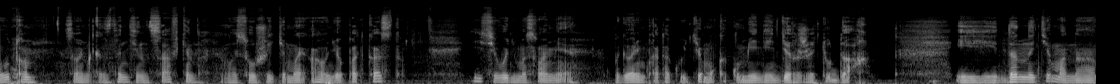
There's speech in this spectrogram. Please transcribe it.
Доброе утро, с вами Константин Савкин, вы слушаете мой аудиоподкаст, и сегодня мы с вами поговорим про такую тему, как умение держать удар. И данная тема, она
